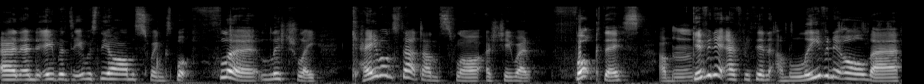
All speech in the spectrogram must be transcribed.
and and it was it was the arm swings, but Fleur literally came onto that dance floor and she went, "Fuck this! I'm Mm. giving it everything. I'm leaving it all there,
